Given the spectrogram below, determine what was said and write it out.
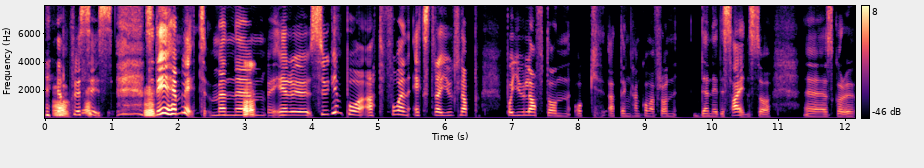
Ja, ja, precis. Ja. Så det är hemligt. Men ja. Eh, är du sugen på att få en extra julklapp på julafton och att den kan komma från den är design så eh, ska du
